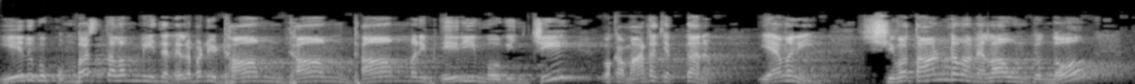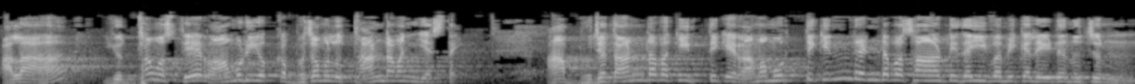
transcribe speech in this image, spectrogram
ఏనుగు కుంభస్థలం మీద నిలబడి ఢామ్ ఢామ్ ఢామ్ అని భేరీ మోగించి ఒక మాట చెప్తాను. ఏమని? శివతాండవం ఎలా ఉంటుందో అలా యుద్ధం వస్తే రాముడి యొక్క భుజములు తాండవం చేస్తాయి. ఆ భుజతాండవ కీర్తికి రామమూర్తికిన్ రెండవ సాటి దైవమిక లేడనుచున్.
